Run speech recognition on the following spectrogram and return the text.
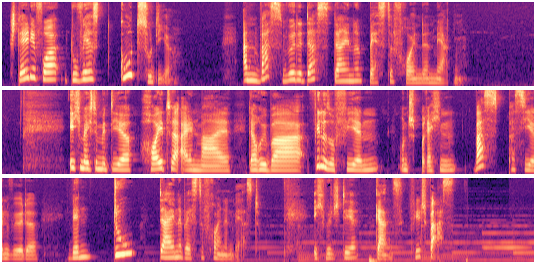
Stell dir vor, du wärst gut zu dir. An was würde das deine beste Freundin merken? Ich möchte mit dir heute einmal darüber philosophieren und sprechen, was passieren würde, wenn du deine beste Freundin wärst. Ich wünsche dir ganz viel Spaß.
